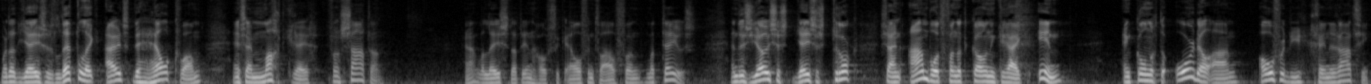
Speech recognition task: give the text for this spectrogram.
maar dat Jezus letterlijk uit de hel kwam en zijn macht kreeg van Satan. Ja, we lezen dat in hoofdstuk 11 en 12 van Matthäus. En dus Jezus, Jezus trok zijn aanbod van het koninkrijk in en kondigde oordeel aan over die generatie.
